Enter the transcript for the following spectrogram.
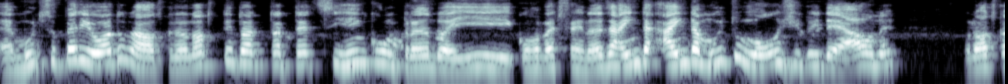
é muito superior do Náutico. Né? O Náutico tentou até se reencontrando aí com o Roberto Fernandes, ainda, ainda muito longe do ideal, né? O Náutico,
